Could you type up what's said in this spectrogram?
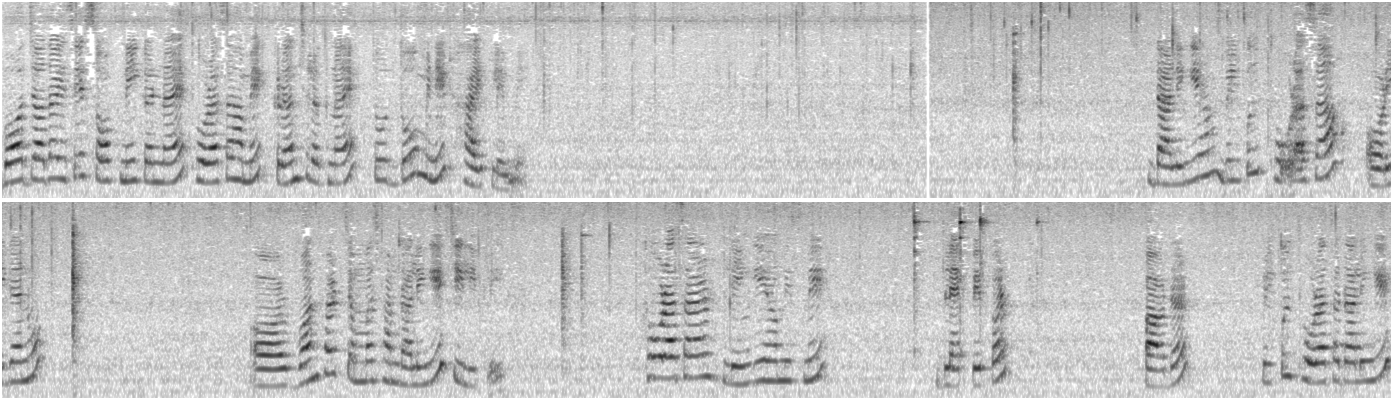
बहुत ज़्यादा इसे सॉफ्ट नहीं करना है, थोड़ा सा हमें क्रंच रखना है तो दो मिनट हाई फ्लेम में। डालेंगे हम बिल्कुल थोड़ा सा ऑरिगेनो और वन थर्ड चम्मच हम डालेंगे चिली फ्लेक्स। थोड़ा सा लेंगे हम इसमें ब्लैक पेपर पाउडर। बिल्कुल थोड़ा सा डालेंगे।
